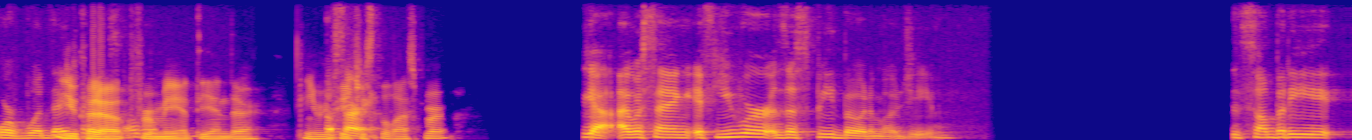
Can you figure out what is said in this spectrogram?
or would they you cut out for me at the end there. Can you Oh, repeat sorry. just the last part? Yeah, I was saying if you were the speedboat emoji, did somebody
